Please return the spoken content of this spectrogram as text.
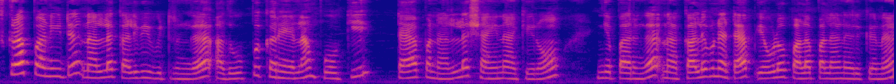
ஸ்க்ரப் பண்ணிவிட்டு நல்லா கழுவி விட்டுருங்க. அது உப்பு கரையெல்லாம் போக்கி டேப்பை நல்லா ஷைன் ஆக்கிரும். இங்கே பாருங்கள் நான் கழுவின டேப் எவ்வளோ பளபளன்னு இருக்குன்னு.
